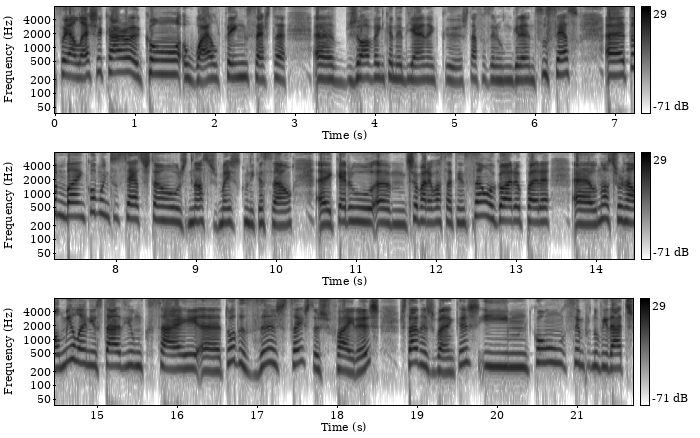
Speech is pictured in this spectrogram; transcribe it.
E foi a Alessia Cara com Wild Things, esta uh, jovem canadiana que está a fazer um grande sucesso. Uh, também, com muito sucesso, estão os nossos meios de comunicação. Uh, quero um, chamar a vossa atenção agora para o nosso jornal Millennium Stadium, que sai todas as sextas-feiras, está nas bancas e um, com sempre novidades,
